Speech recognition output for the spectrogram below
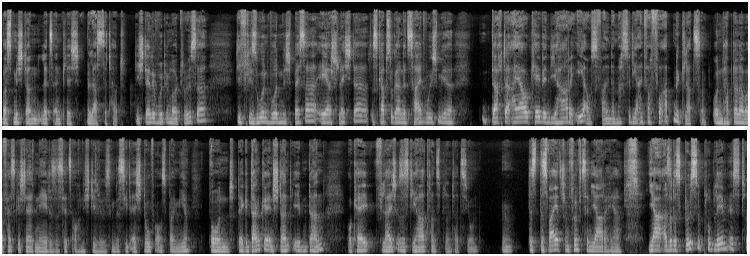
was mich dann letztendlich belastet hat. Die Stelle wurde immer größer. Die Frisuren wurden nicht besser, eher schlechter. Es gab sogar eine Zeit, wo ich mir dachte, ah ja, okay, wenn die Haare eh ausfallen, dann machst du dir einfach vorab eine Glatze. Und habe dann aber festgestellt, nee, das ist jetzt auch nicht die Lösung. Das sieht echt doof aus bei mir. Und der Gedanke entstand eben dann, okay, vielleicht ist es die Haartransplantation. Ja. Das, das war jetzt schon 15 Jahre her. Ja, also das größte Problem ist,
